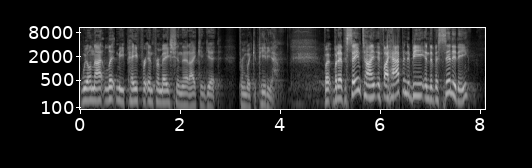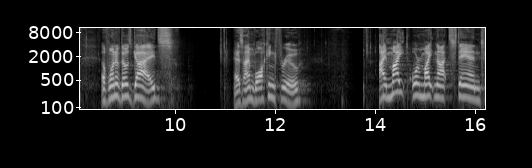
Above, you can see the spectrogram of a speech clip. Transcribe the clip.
will not let me pay for information that I can get from Wikipedia. But, but at the same time, if I happen to be in the vicinity of one of those guides as I'm walking through, I might or might not stand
